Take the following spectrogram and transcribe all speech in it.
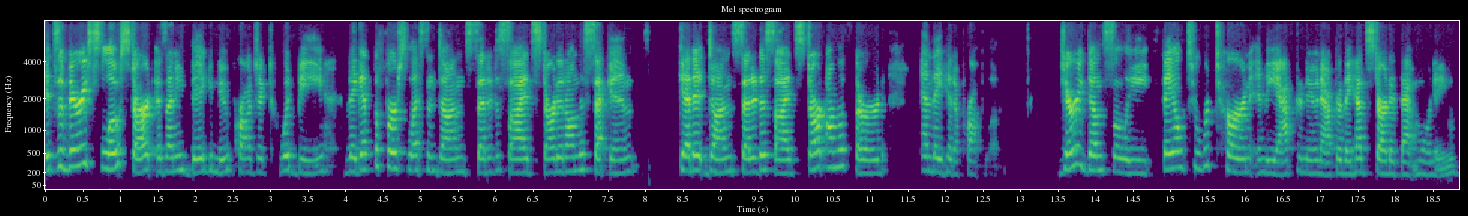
It's a very slow start, as any big new project would be. They get the first lesson done, set it aside, start it on the second, get it done, set it aside, start on the third, and they hit a problem. Jerry Gunsolley failed to return in the afternoon after they had started that morning,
